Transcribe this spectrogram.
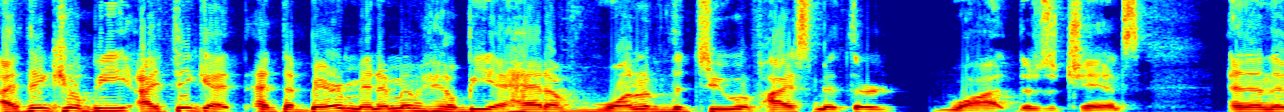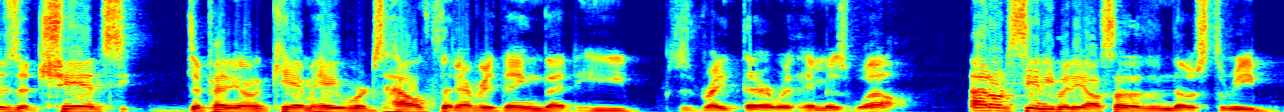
I think he'll be. I think at, at the bare minimum he'll be ahead of one of the two of Highsmith or Watt. There's a chance, and then there's a chance, depending on Cam Heyward's health and everything, that he's right there with him as well. I don't see anybody else other than those three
